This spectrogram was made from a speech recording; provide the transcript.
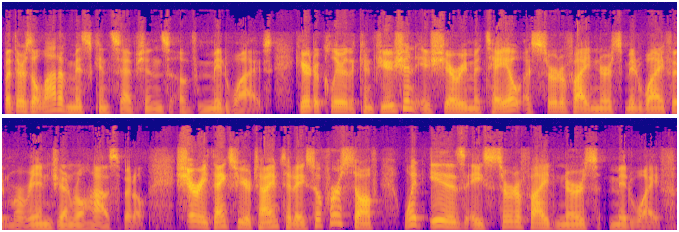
But there's a lot of misconceptions of midwives. Here to clear the confusion is Sheri Matteo, a certified nurse midwife at Marin General Hospital. Sheri, thanks for your time today. So, first off, what is a certified nurse midwife?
